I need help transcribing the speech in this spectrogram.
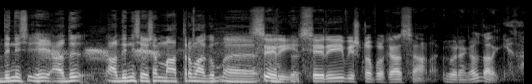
അതിന് അത് അതിനുശേഷം മാത്രമാകും ശരി ശരി വിഷ്ണു പ്രകാശാണ് വിവരങ്ങൾ നൽകിയത്.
